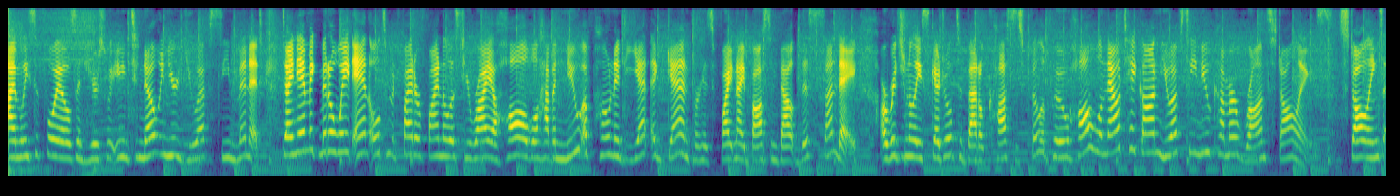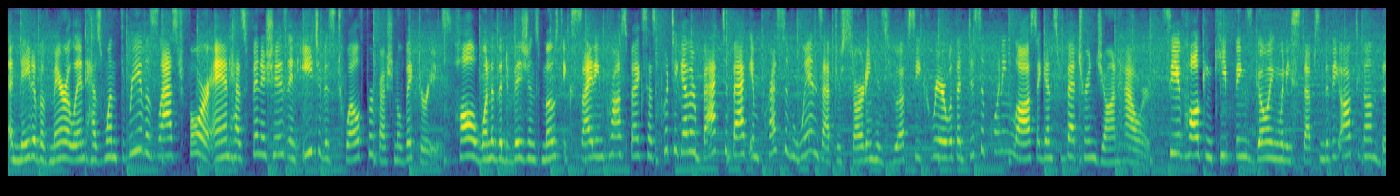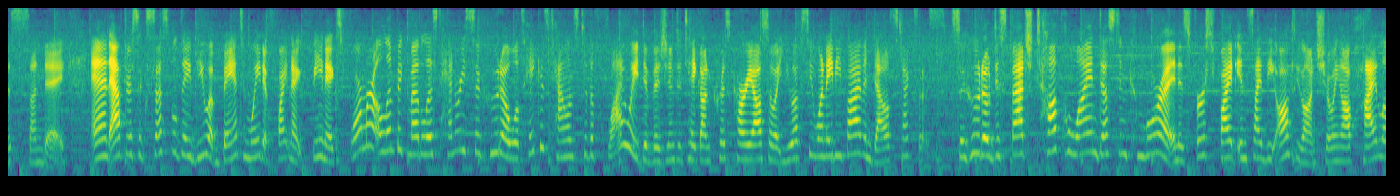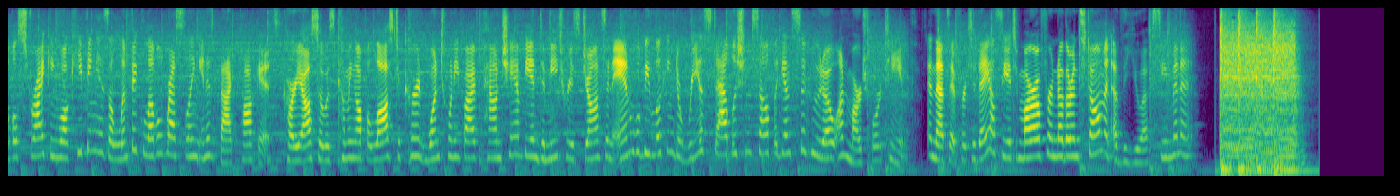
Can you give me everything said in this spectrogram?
I'm Lisa Foiles, and here's what you need to know in your UFC Minute. Dynamic middleweight and Ultimate Fighter finalist Uriah Hall will have a new opponent yet again for his Fight Night Boston bout this Sunday. Originally scheduled to battle Costas Philippou, Hall will now take on UFC newcomer Ron Stallings. Stallings, a native of Maryland, has won three of his last four and has finishes in each of his 12 professional victories. Hall, one of the division's most exciting prospects, has put together back to back impressive wins after starting his UFC career with a disappointing loss against veteran John Howard. See if Hall can keep things going when he steps into the octagon this Sunday. And after a successful debut at Bantamweight at Fight Night Phoenix, former Olympic medalist Henry Cejudo will take his talents to the flyweight division to take on Chris Cariaso at UFC 185 in Dallas, Texas. Cejudo dispatched tough Hawaiian Dustin Kimura in his first fight inside the octagon, showing off high-level striking while keeping his Olympic-level wrestling in his back pocket. Cariaso is coming off a loss to current 125-pound champion Demetrious Johnson and will be looking to re-establish himself against Cejudo on March 14th. And that's it for today. I'll see you tomorrow for another installment of the UFC Minute.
